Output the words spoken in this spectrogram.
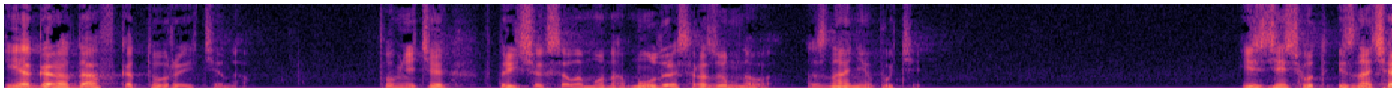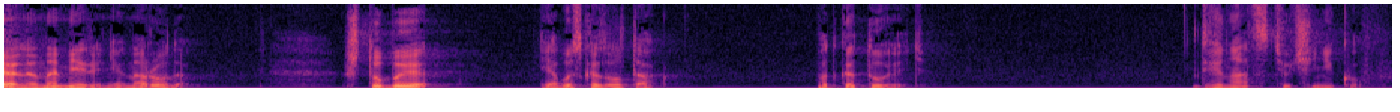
И о городах, в которые идти нам. Помните в притчах Соломона мудрость разумного, знание пути. И здесь вот изначально намерение народа, чтобы, я бы сказал так, подготовить 12 учеников –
